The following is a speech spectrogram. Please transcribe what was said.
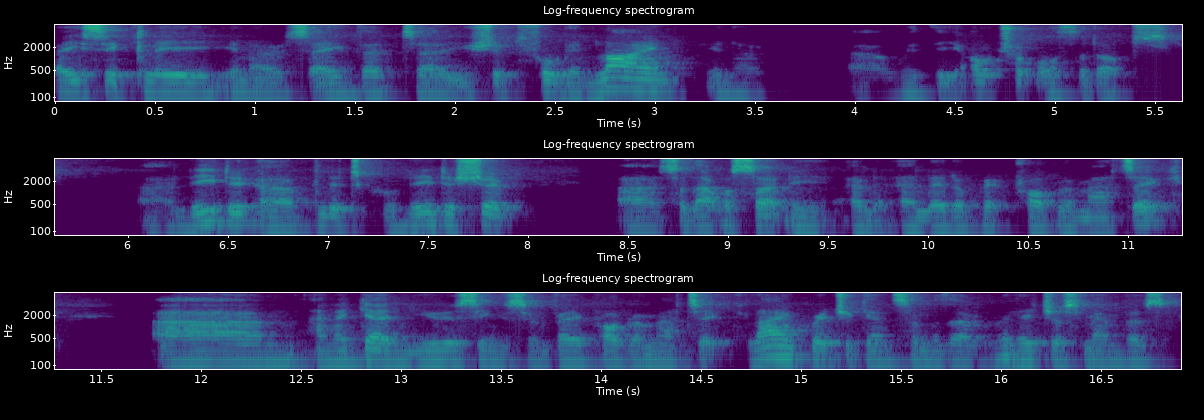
basically, you know, saying that uh, you should fall in line, you know, uh, with the ultra Orthodox uh, leader, uh, political leadership. Uh, so that was certainly a, a little bit problematic. Um, and again, using some very problematic language against some of the religious members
